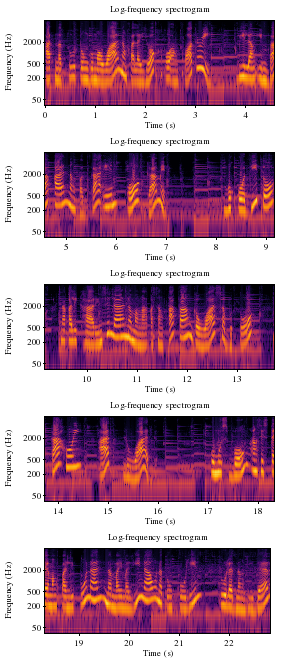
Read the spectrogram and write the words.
at natutong gumawa ng palayok o ang pottery bilang imbakan ng pagkain o gamit. Bukod dito, nakalikha rin sila ng mga kasangkapang gawa sa buto, kahoy at luwad. Umusbong ang sistemang panlipunan na may malinaw na tungkulin tulad ng lider,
